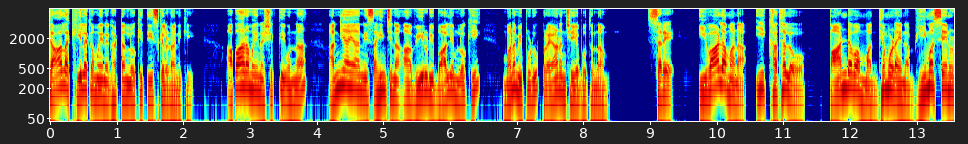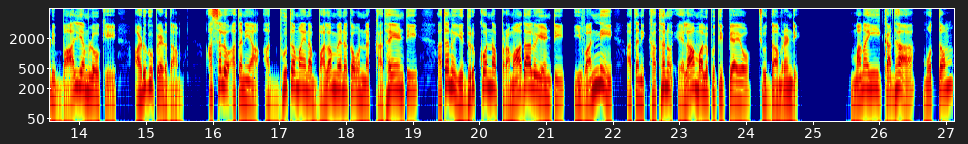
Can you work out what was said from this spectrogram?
చాలా కీలకమైన ఘట్టంలోకి తీసుకెళ్ళడానికి. అపారమైన శక్తి ఉన్న అన్యాయాన్ని సహించిన ఆ వీరుడి బాల్యంలోకి మనమిప్పుడు ప్రయాణం చేయబోతున్నాం. సరే ఇవాళ మన ఈ కథలో పాండవ మధ్యముడైన భీమసేనుడి బాల్యంలోకి అడుగుపెడదాం అసలు అతని ఆ అద్భుతమైన బలం వెనుక ఉన్న కథ ఏంటి? అతను ఎదుర్కొన్న ప్రమాదాలు ఏంటి? ఇవన్నీ అతని కథను ఎలా మలుపు తిప్పాయో చూద్దాం రండి. మన ఈ కథ మొత్తం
